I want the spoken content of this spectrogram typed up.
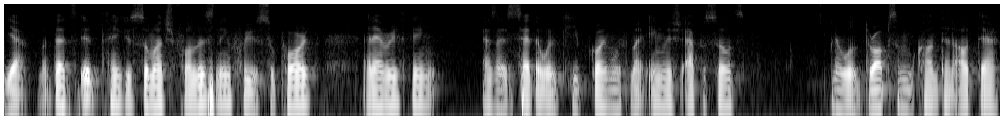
yeah, but that's it. Thank you so much for listening, for your support and everything. As I said, I will keep going with my English episodes and I will drop some content out there.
